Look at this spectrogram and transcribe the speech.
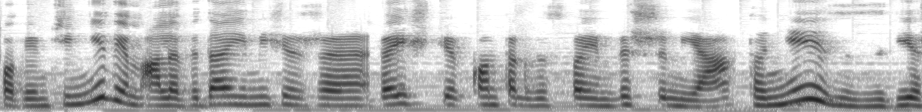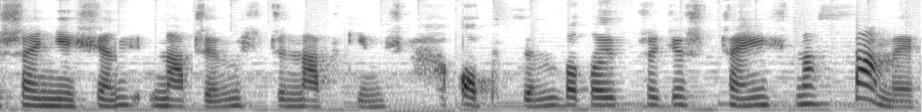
Powiem ci, nie wiem, ale wydaje mi się, że wejście w kontakt ze swoim wyższym ja to nie jest zwieszenie się na czymś czy nad kimś obcym, bo to jest przecież część nas samych.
